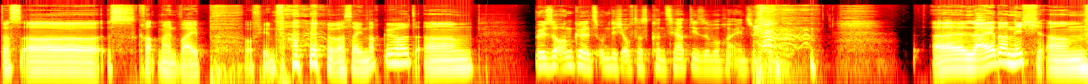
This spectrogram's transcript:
Das äh, ist gerade mein Vibe, auf jeden Fall. Was habe ich noch gehört? Ähm, Böse Onkels, um dich auf das Konzert diese Woche einzustellen. Äh, leider nicht. Ähm,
